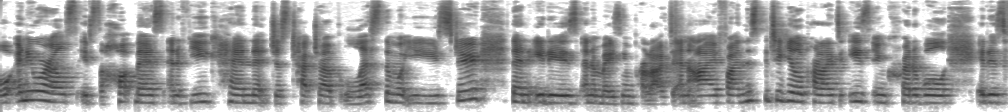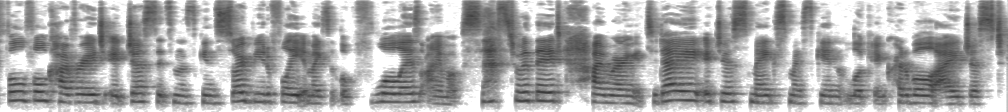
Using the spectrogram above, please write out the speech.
or anywhere else, it's a hot mess. And if you can just touch up less than what you used to, then it is an amazing product. And I find this particular product is incredible. It is full, full coverage. It just sits on the skin so beautifully. It makes it look flawless. I am obsessed with it. I'm wearing it today. It just makes my skin look incredible. I just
